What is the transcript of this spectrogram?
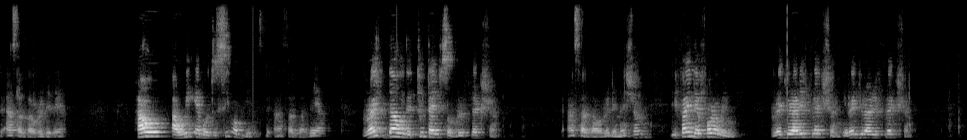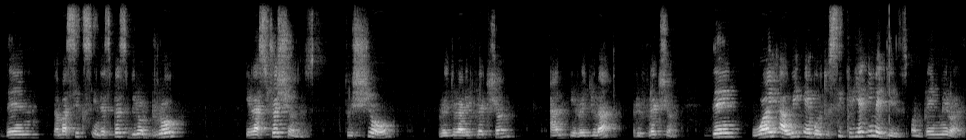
The answers are already there. How are we able to see objects? The answers are there. Write down the two types of reflection. The answers are already mentioned. Define the following regular reflection, irregular reflection. Then, number six, in the space below, draw illustrations to show regular reflection and irregular reflection. Then, why are we able to see clear images on plane mirrors?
